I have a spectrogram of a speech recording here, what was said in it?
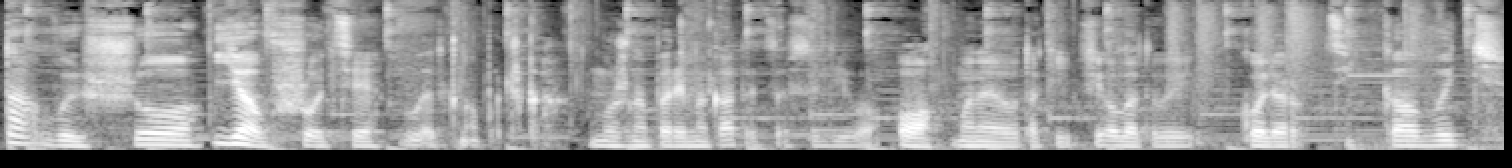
Та ви що? Я в шоці. led кнопочка. Можна перемикати це все діло. О, мене отакий фіолетовий колір цікавить.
